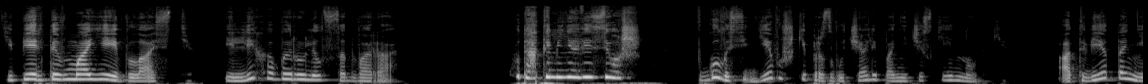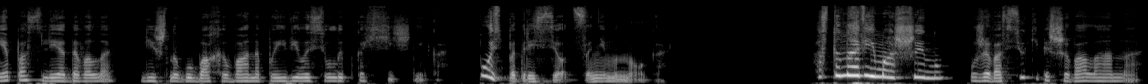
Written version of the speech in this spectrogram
Теперь ты в моей власти!» И лихо вырулил со двора. «Куда ты меня везешь?» В голосе девушки прозвучали панические нотки. Ответа не последовало. Лишь на губах Ивана появилась улыбка хищника. Пусть потрясется немного. «Останови машину!» Уже вовсю кипишевала она.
